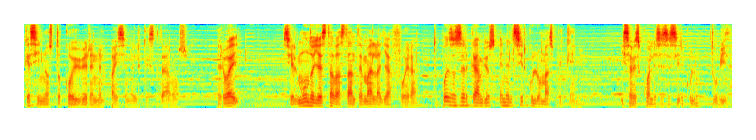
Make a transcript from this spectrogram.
que si nos tocó vivir en el país en el que estamos. Pero hey, si el mundo ya está bastante mal allá afuera, tú puedes hacer cambios en el círculo más pequeño. ¿Y sabes cuál es ese círculo? Tu vida.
